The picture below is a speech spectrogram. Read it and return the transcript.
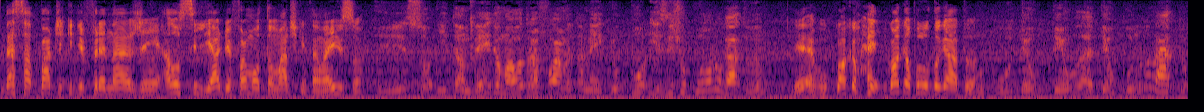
dessa parte aqui de frenagem auxiliar de forma automática, então é isso? Isso, e também de uma outra forma também, que o pulo, existe o pulo do gato, viu? É, qual, que é, qual que é o pulo do gato? O pulo, tem, tem, tem o pulo do gato.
